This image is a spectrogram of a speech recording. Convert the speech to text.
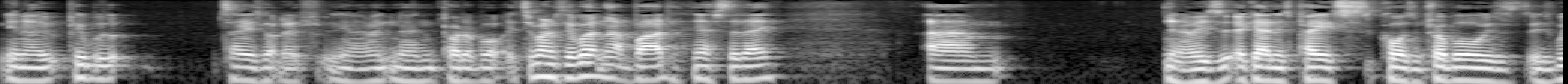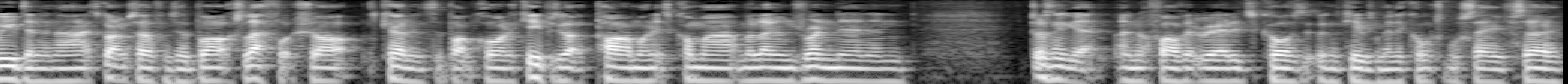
you know, people say he's got no, you know, no product, but to be honest, they weren't that bad yesterday. Um, you know, he's again his pace causing trouble. He's he's weaved in and out. He's got himself into the box, left foot shot, curling into the bottom corner. Keeper's got the palm on it. It's come out. Malone's running in and doesn't get enough of it really to cause it. And the keeper's made a comfortable save. So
